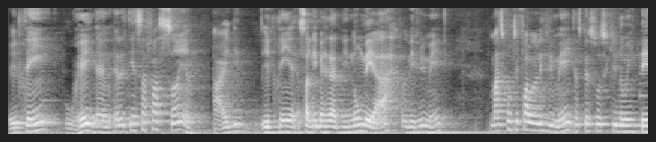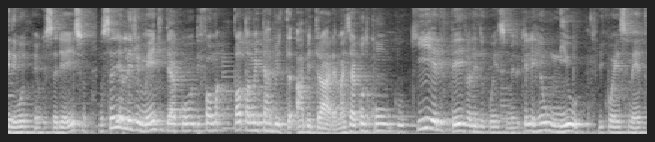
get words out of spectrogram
ele tem, o rei, né, ele tem essa façanha, aí ele tem essa liberdade de nomear livremente Mas quando se fala livremente, as pessoas que não entendem muito bem o que seria isso, não seria livremente de acordo de forma totalmente arbitrária, mas de acordo com o que ele teve ali de conhecimento, o que ele reuniu de conhecimento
